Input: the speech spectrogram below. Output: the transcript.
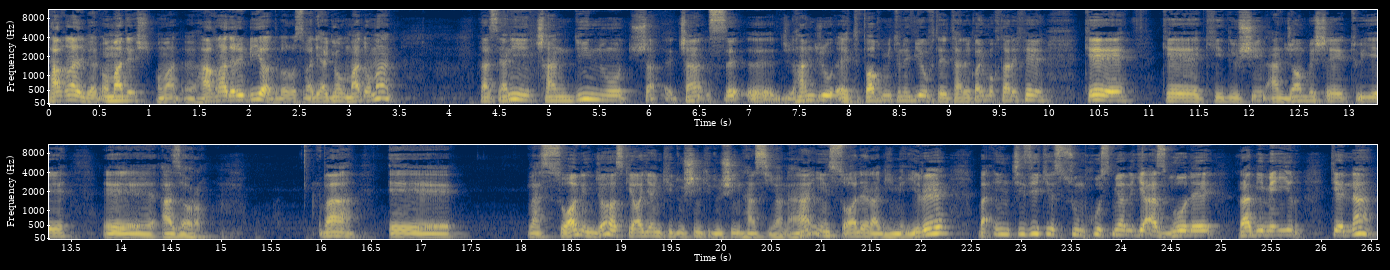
حق نداره بیاد. اومدش اومد. حق نداره بیاد. درست. ولی اگه اومد اومد. پس یعنی چندین و چند جور اتفاق می‌تونه بیفته. طریقای مختلفه که که کیدوشین انجام بشه توی ازارا. و و سوال اینجاست که آیا این کیدوشین کیدوشین هست یا نه؟ این سوال ربی میره و این چیزی که سومخوس میاد دیگه از قول ربی میر که نه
